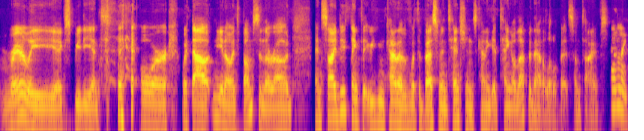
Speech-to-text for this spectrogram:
rarely expedient or without you know it's bumps in the road. And so i do think that we can kind of with the best of intentions kind of get tangled up in that a little bit sometimes. Totally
